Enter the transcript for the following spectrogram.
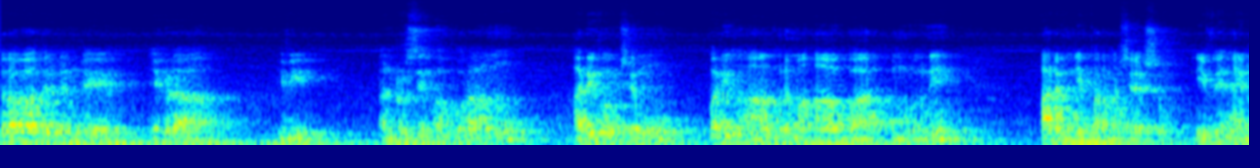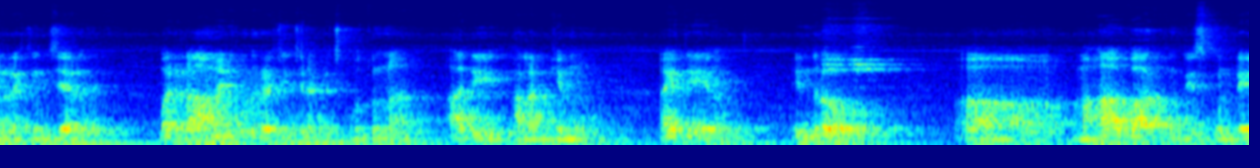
తర్వాత ఏంటంటే ఇక్కడ ఇవి నృసింహ పురాణము హరివంశము మరియు ఆంధ్ర మహాభారతంలోని అరణ్య పరమశేషం. ఇవి ఆయన రచించారు. మరి రామాయణం కూడా రచించినట్టు చెబుతున్నా అది అలభ్యము. అయితే ఇందులో మహాభారతం తీసుకుంటే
